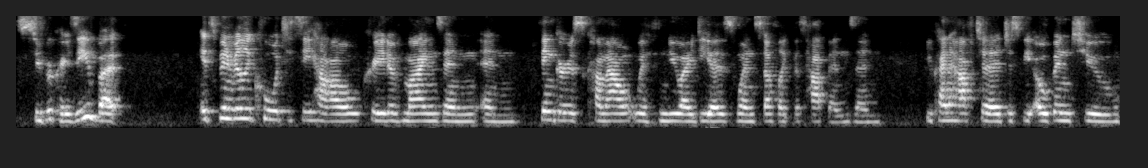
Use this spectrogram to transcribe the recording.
super crazy but it's been really cool to see how creative minds and and thinkers come out with new ideas when stuff like this happens. And you kind of have to just be open to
